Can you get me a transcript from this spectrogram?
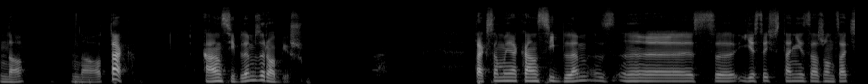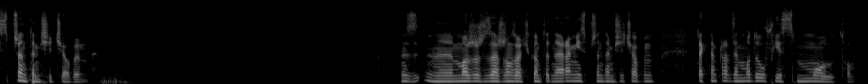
No, no tak. Ansiblem zrobisz. Tak samo jak Ansiblem z, e, z, jesteś w stanie zarządzać sprzętem sieciowym. Z, e, możesz zarządzać kontenerami, sprzętem sieciowym. Tak naprawdę modułów jest multum.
